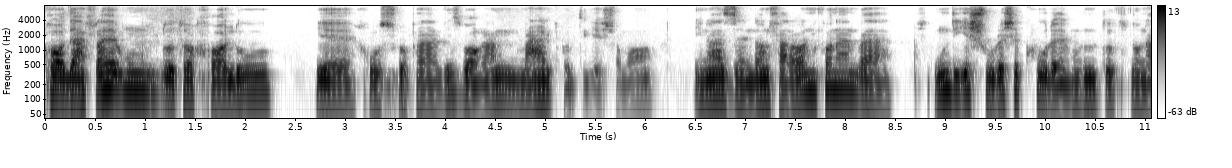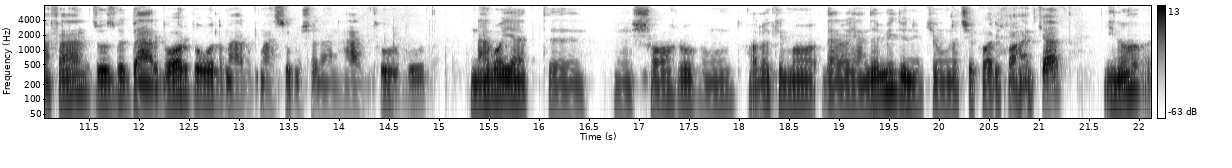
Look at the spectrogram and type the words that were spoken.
پادفره اون دوتا خالو یه خسرو پرویز واقعا مرگ بود دیگه. شما اینا از زندان فرار می‌کنن و اون دیگه شورش کوره. اون دو, دو نفر جزو دربار به قول معروف محسوب می‌شدن. هر طور بود. نباید شاه رو به اون حالا که ما در آینده می‌دونیم که اونا چه کاری خواهند کرد اینا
